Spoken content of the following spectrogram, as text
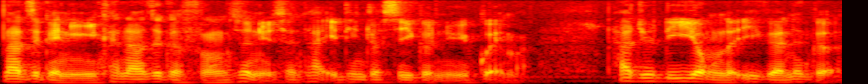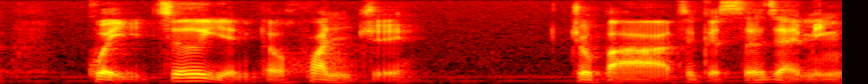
那这个你一看到这个粉红色女生，她一定就是一个女鬼嘛，她就利用了一个那个鬼遮眼的幻觉，就把这个蛇仔明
